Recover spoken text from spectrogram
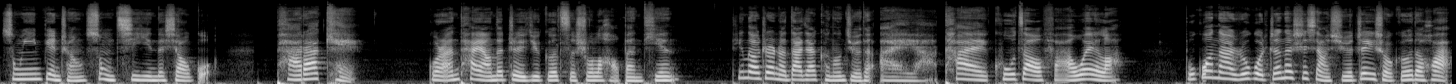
松音变成送气音的效果。，parake 果然太阳的这一句歌词说了好半天。听到这儿呢，大家可能觉得，哎呀，太枯燥乏味了。不过呢，如果真的是想学这一首歌的话，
